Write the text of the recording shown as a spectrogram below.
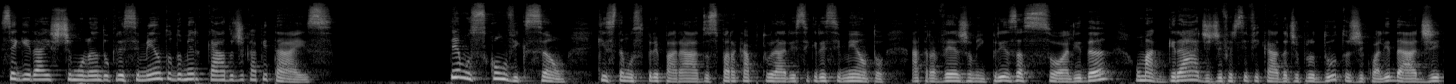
seguirá estimulando o crescimento do mercado de capitais. Temos convicção que estamos preparados para capturar esse crescimento através de uma empresa sólida, uma grade diversificada de produtos de qualidade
